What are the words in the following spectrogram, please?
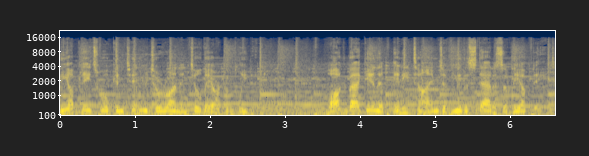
The updates will continue to run until they are completed. Log back in at any time to view the status of the update.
